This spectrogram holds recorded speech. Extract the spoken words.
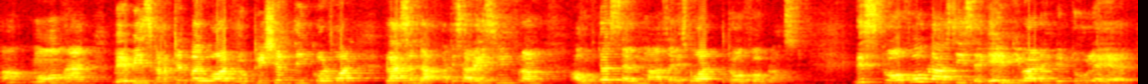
Uh, mom and baby is connected by what? Nutrition thing called what? Placenta. That is arising from outer cell mass. That is what? Trophoblast. This trophoblast is again divided into two layers.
